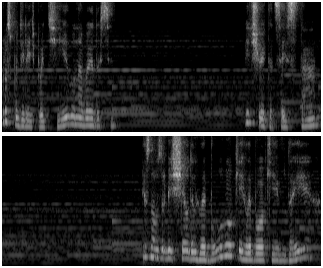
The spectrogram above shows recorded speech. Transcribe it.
Розподіліть по тілу на видосі. Відчуйте цей стан. І знову зробіть ще один глибокий, глибокий вдих.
